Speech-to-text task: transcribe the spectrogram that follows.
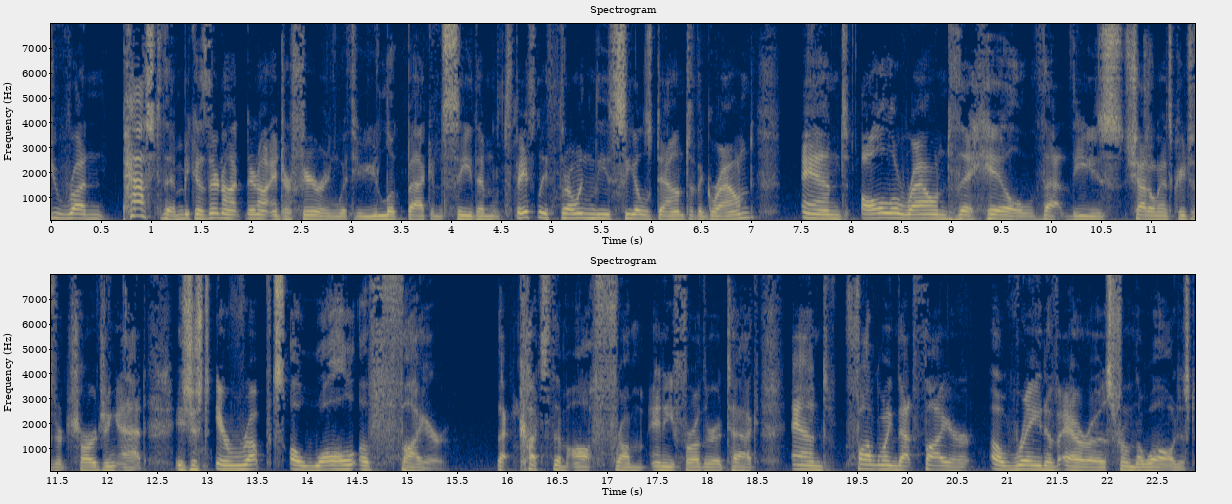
you run past them, because they're not they're not interfering with you, you look back and see them basically throwing these seals down to the ground, and all around the hill that these Shadowlands creatures are charging at is just erupts a wall of fire that cuts them off from any further attack. And following that fire, a rain of arrows from the wall just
